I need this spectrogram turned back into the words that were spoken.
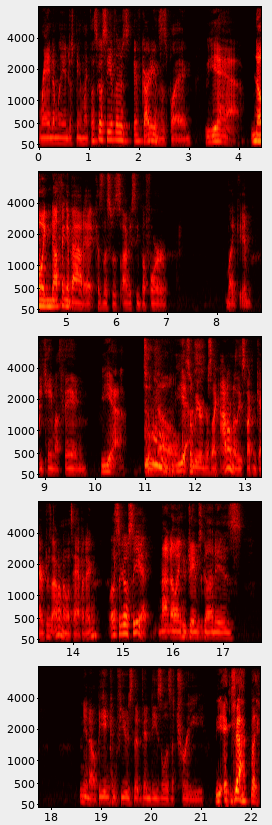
randomly and just being like, "Let's go see if there's if Guardians is playing," yeah knowing nothing about it because this was obviously before, like it became a thing yeah to know. yes. So we were just like, "I don't know these fucking characters. I don't know what's happening. Let's go see it." Not knowing who James Gunn is, you know, being confused that Vin Diesel is a tree Yeah, exactly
